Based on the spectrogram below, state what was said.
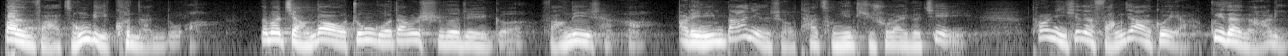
办法总比困难多啊。”那么讲到中国当时的这个房地产啊，二零零八年的时候，他曾经提出来一个建议，他说：“你现在房价贵啊，贵在哪里？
